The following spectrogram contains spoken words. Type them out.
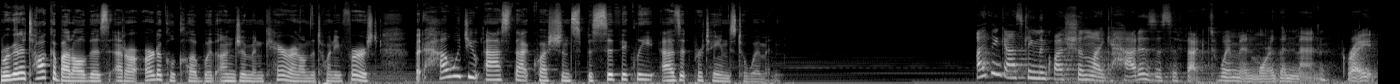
We're going to talk about all this at our article club with Anjum and Karen on the 21st, but how would you ask that question specifically as it pertains to women? Think asking the question, like, how does this affect women more than men, right?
